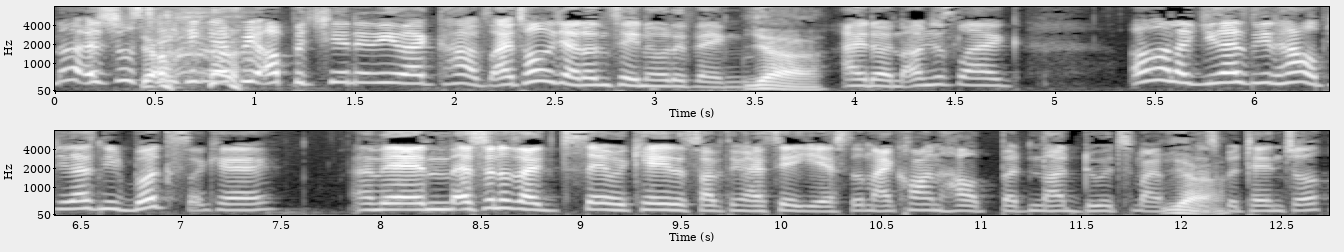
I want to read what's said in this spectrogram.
No, it's just taking every opportunity that comes. I told you I don't say no to things. Yeah. I don't. I'm just like, oh, like you guys need help. You guys need books. Okay. And then as soon as I say okay to something, I say yes, then I can't help but not do it to my Yeah. fullest potential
